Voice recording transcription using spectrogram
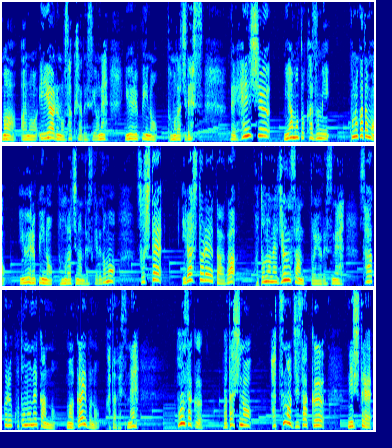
まあ、あの、ER の作者ですよね。ULP の友達です。で、編集、宮本和美。この方も ULP の友達なんですけれども、そして、イラストレーターが、ことのねじゅんさんというですね、サークルことのね館の、まあ、外部の方ですね。本作、私の初の自作にして、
